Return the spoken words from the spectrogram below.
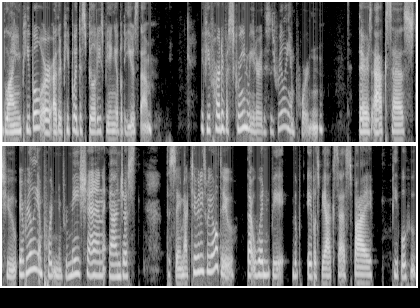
blind people or other people with disabilities being able to use them. If you've heard of a screen reader, this is really important. There's access to really important information and just the same activities we all do that wouldn't be able to be accessed by people who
